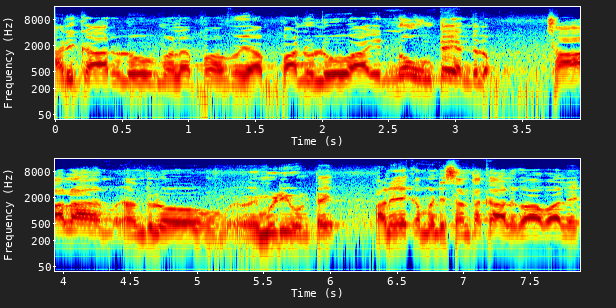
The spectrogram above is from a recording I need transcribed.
అధికారులు మన ప- పనులు ఎన్నో ఉంటాయి అందులో. చాలా అందులో ఇమిడి ఉంటాయి. అనేక మంది సంతకాలు కావాలి.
